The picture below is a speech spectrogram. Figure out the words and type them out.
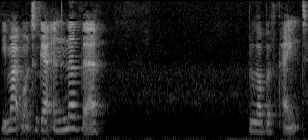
You might want to get another blob of paint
